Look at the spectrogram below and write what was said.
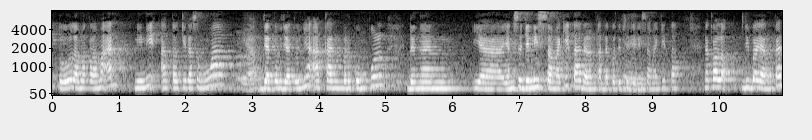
itu lama kelamaan Nini atau kita semua Ya. jatuh-jatuhnya akan berkumpul dengan ya yang sejenis sama kita dalam tanda kutip Oke. sejenis sama kita nah kalau dibayangkan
